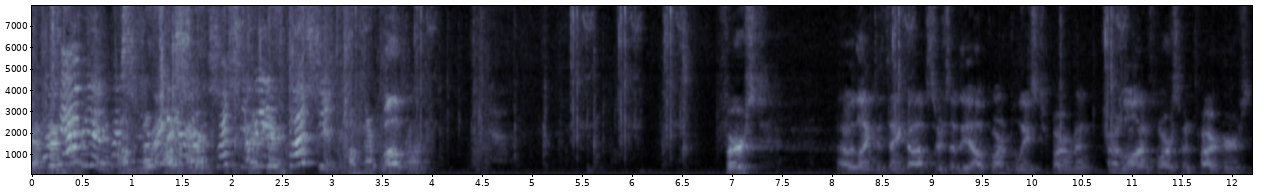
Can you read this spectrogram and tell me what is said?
Captain, Captain, officer, question, officer, question, question, Captain. question. Officer? Welcome. First, I would like to thank officers of the Elkhorn Police Department, our law enforcement partners,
